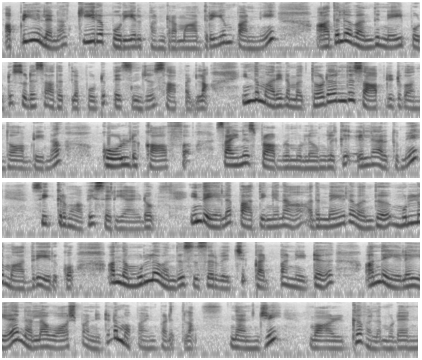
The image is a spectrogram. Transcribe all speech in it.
அப்படியும் இல்லைன்னா கீரை பொரியல் பண்ணுற மாதிரியும் பண்ணி அதில் வந்து நெய் போட்டு சுடசாதத்தில் போட்டு பிசைஞ்சும் சாப்பிடலாம். இந்த மாதிரி நம்ம தொடர்ந்து சாப்பிட்டுட்டு வந்தோம் அப்படின்னா கோல்டு காஃப் சைனஸ் ப்ராப்ளம் உள்ளவங்களுக்கு எல்லாருக்குமே சீக்கிரமாகவே சரியாயிடும். இந்த இலை பார்த்தீங்கன்னா அது மேலே வந்து முள் மாதிரி இருக்கும். அந்த முள்ளை வந்து சிசர் வச்சு கட் பண்ணிவிட்டு அந்த இலையை நல்லா வாஷ் பண்ணிவிட்டு நம்ம பயன்படுத்தலாம். நன்றி வாழ்க வளமுடன்.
